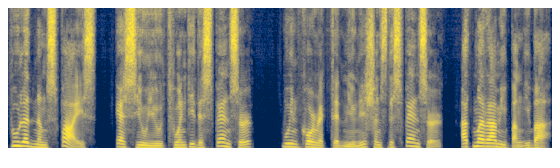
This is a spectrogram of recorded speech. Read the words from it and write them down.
tulad ng SPICE, SUU-20 dispenser, wind-corrected munitions dispenser, at marami pang iba.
